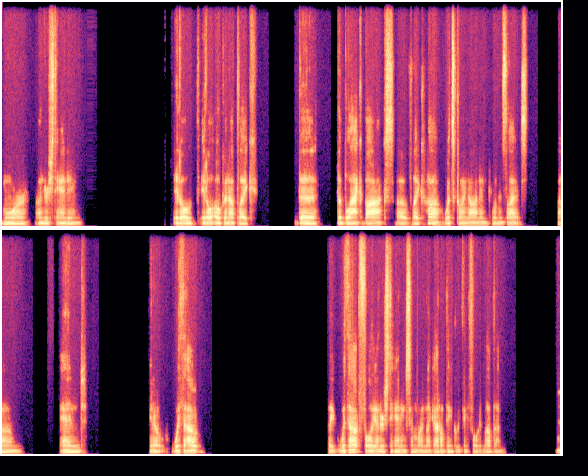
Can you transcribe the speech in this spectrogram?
more understanding it'll it'll open up like the the black box of like, huh, what's going on in women's lives? Um, and you know, without like without fully understanding someone, like I don't think we can fully love them. Yeah,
